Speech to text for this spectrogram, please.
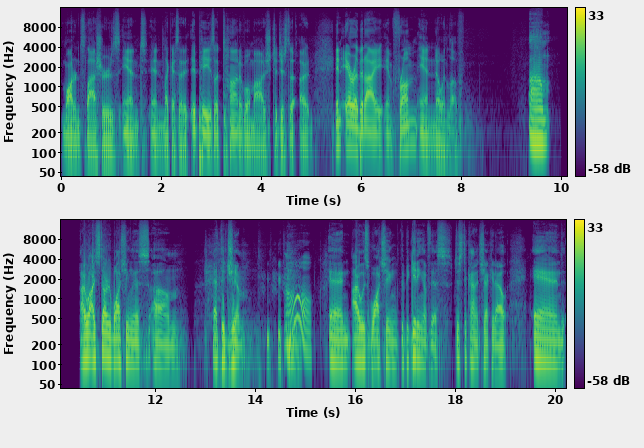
modern slashers, and and like I said, it, it pays a ton of homage to just a, a an era that I am from and know and love. Um, I, I started watching this um, at the gym, Oh. and I was watching the beginning of this just to kind of check it out, and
